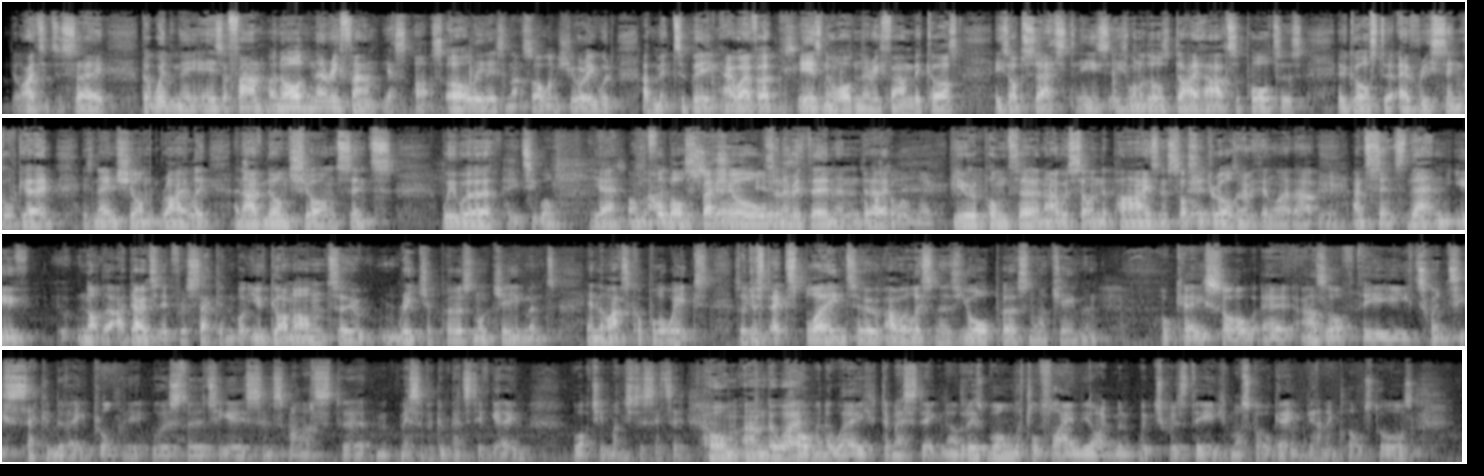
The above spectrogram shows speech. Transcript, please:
I'm delighted to say that with me is a fan, an ordinary fan. Yes, that's all he is, and that's all I'm sure he would admit to being. However, he is no ordinary fan because he's obsessed. He's, he's one of those die-hard supporters who goes to every single game. His name's Sean Riley, and I've known Sean since we were 81 yeah on the Finals, football specials yeah, and everything and uh, back a long way. you were a punter and I was selling the pies and sausage yeah. rolls and everything like that yeah. and since then you've not that I doubted it for a second, but you've gone on to reach a personal achievement in the last couple of weeks. So yeah. just explain to our listeners your personal achievement. Okay, so uh, as of the 22nd of April, it was 30 years since my last uh, miss of a competitive game watching Manchester City. Home and away. Home and away, domestic. Now, there is one little fly in the ointment, which was the Moscow game behind closed doors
